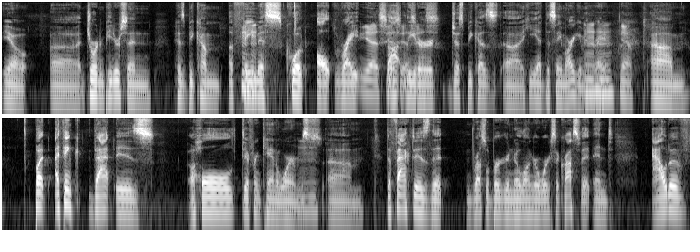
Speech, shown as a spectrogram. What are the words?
you know, uh, Jordan Peterson has become a famous quote alt right yes, thought yes, leader yes. just because uh, he had the same argument, right? Mhm, Yeah. Um, but I think that is a whole different can of worms. Mm-hmm. Um, the fact is that Russell Berger no longer works at CrossFit, and out of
